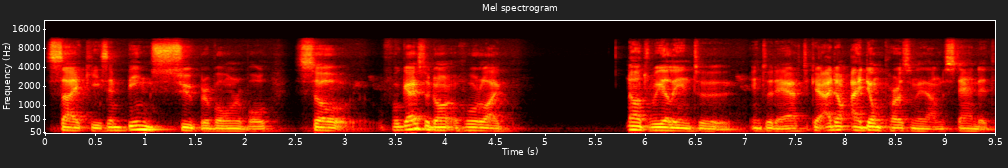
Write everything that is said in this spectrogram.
psyches and being super vulnerable. So for guys who don't, who are like not really into into the aftercare, I don't, I don't personally understand it.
